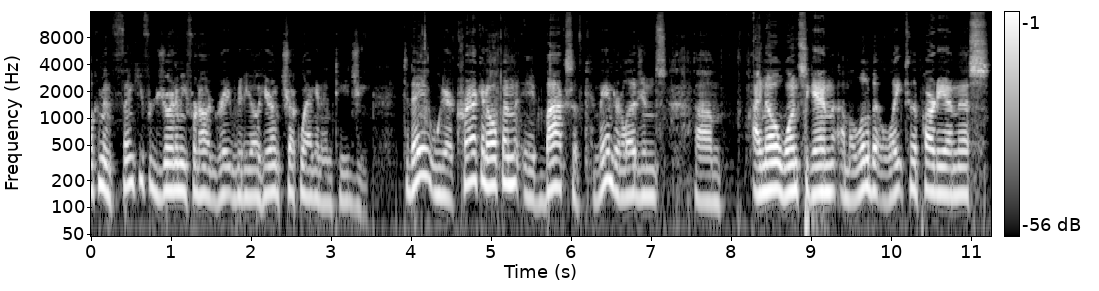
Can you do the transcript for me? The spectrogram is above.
welcome and thank you for joining me for another great video here on Chuckwagon MTG. Today we are cracking open a box of Commander Legends. Um, I know once again I'm a little bit late to the party on this.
